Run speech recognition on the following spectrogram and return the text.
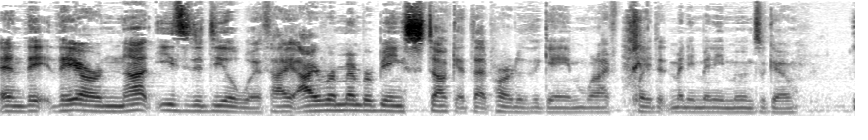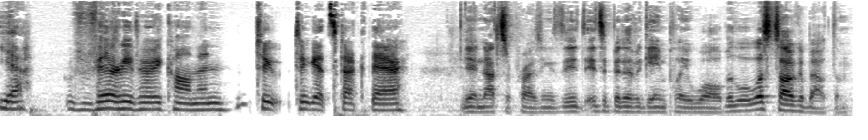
And they, they are not easy to deal with. I, I remember being stuck at that part of the game when I played it many, many moons ago. Yeah, very, very common to, to get stuck there. Yeah, not surprising. It's, it's a bit of a gameplay wall, but let's talk about them.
